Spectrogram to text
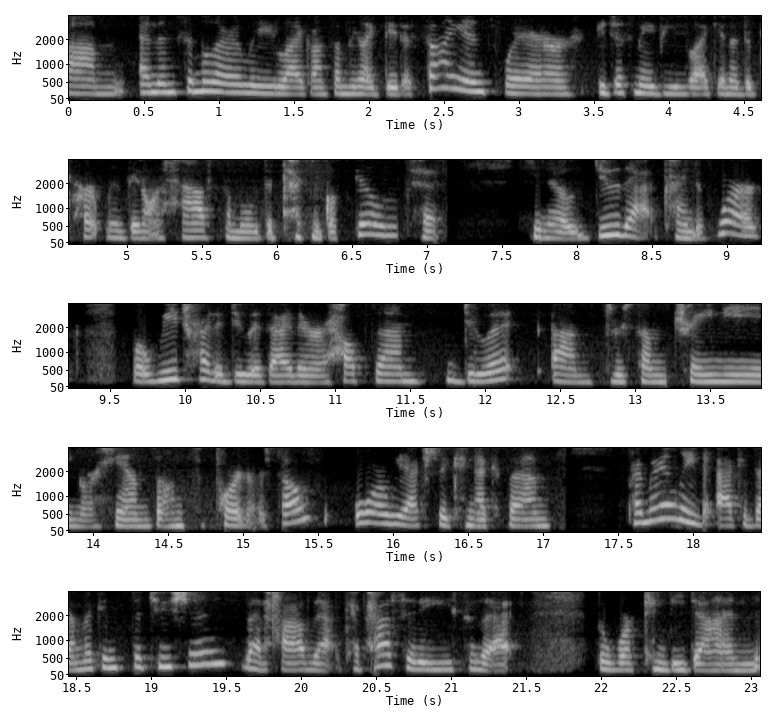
Um, and then similarly, like on something like data science, where it just may be like in a department, they don't have someone with the technical skills to, you know, do that kind of work. What we try to do is either help them do it um, through some training or hands-on support ourselves, or we actually connect them primarily to academic institutions that have that capacity so that the work can be done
